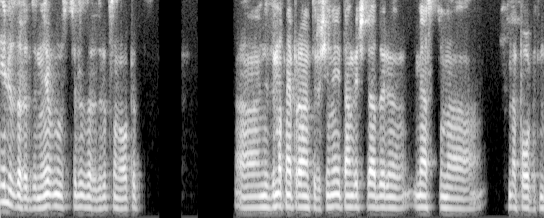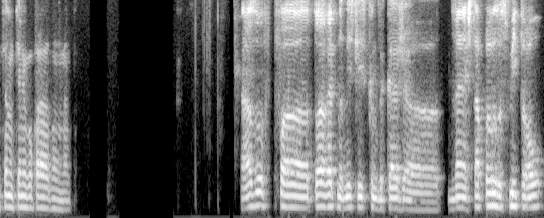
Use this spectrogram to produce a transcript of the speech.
или заради наивност, или заради липса на опит не взимат най-правилните решения и там вече трябва да е мястото на, на по-опитните, но те не го правят в момента. Аз в този ред на мисли искам да кажа две неща. Първо за Смит Роу,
